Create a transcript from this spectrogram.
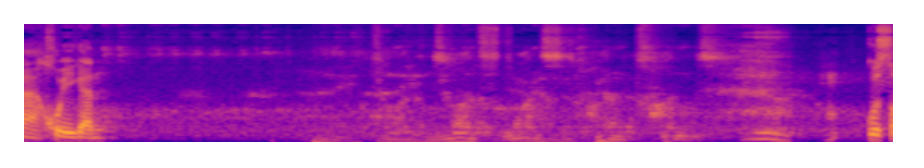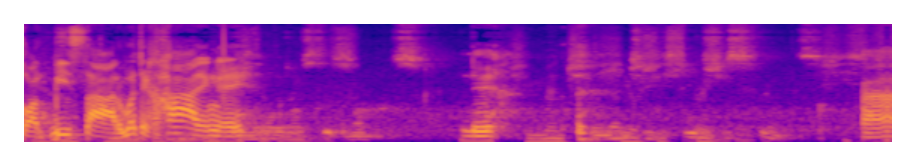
อ่าคุยกัน กูสอนปีศาจว่าจะฆ่ายังไงเนี่ยอ่า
